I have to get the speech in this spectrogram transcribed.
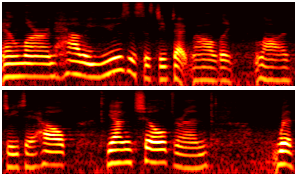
and learn how to use assistive technology to help young children with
